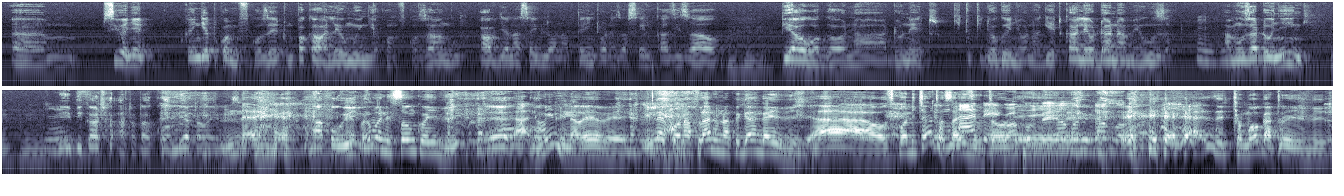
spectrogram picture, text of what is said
um, si wenyewe kaingia tu kwa mifuko zetu mpaka waleo mwingia kwa mfuko zangu. Au vijana sasa hivi wana paint wanaweza sell kazi zao. Mm-hmm. pia au waga wana donate kitu kidogo yenye wana get. Kaa leo dana ameuza. Mm-hmm. ameuza do nyingi. Nice. maybe kata atataka kuambia atawaeleza. Na Kwa willing. hivyo ni sonko hivi. Yeah. Ah, ni okay. mimi na wewe. Ile kona fulani unapiganga hivi. Ah, usiponichota sasa hivi utoke. Zichomoka tu hivi.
